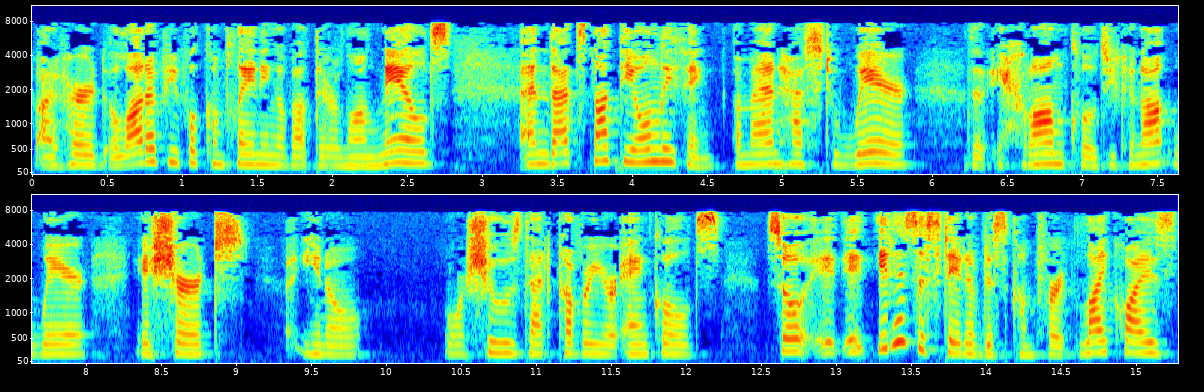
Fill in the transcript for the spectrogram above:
I've heard a lot of people complaining about their long nails, and that's not the only thing. A man has to wear the ihram clothes. You cannot wear a shirt, you know, or shoes that cover your ankles. So it, it, it is a state of discomfort. Likewise,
